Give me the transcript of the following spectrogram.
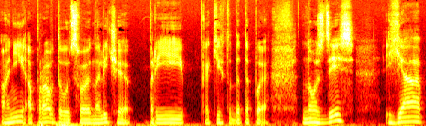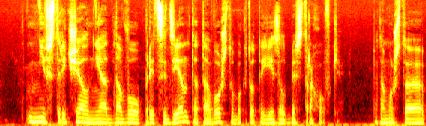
они оправдывают свое наличие при каких-то ДТП. Но здесь я не встречал ни одного прецедента того, чтобы кто-то ездил без страховки. Потому что,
